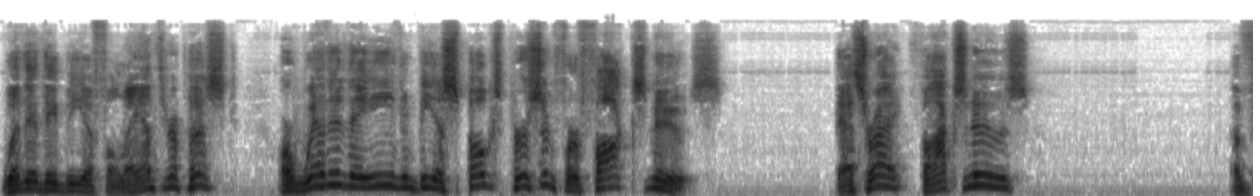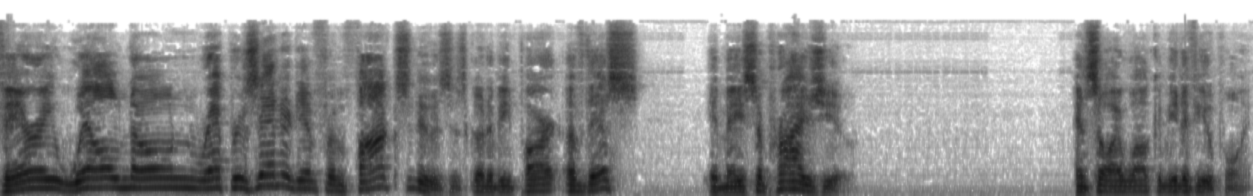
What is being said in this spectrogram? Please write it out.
whether they be a philanthropist or whether they even be a spokesperson for Fox News. That's right, Fox News. A very well known representative from Fox News is going to be part of this. It may surprise you. And so I welcome you to Viewpoint.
